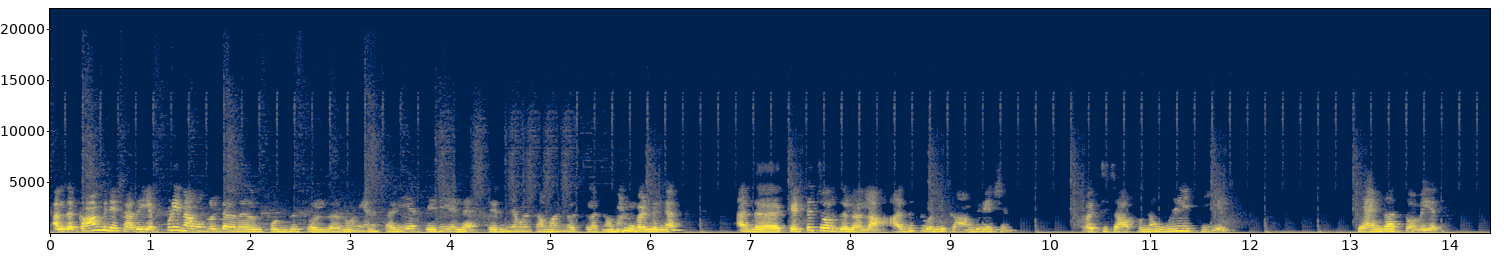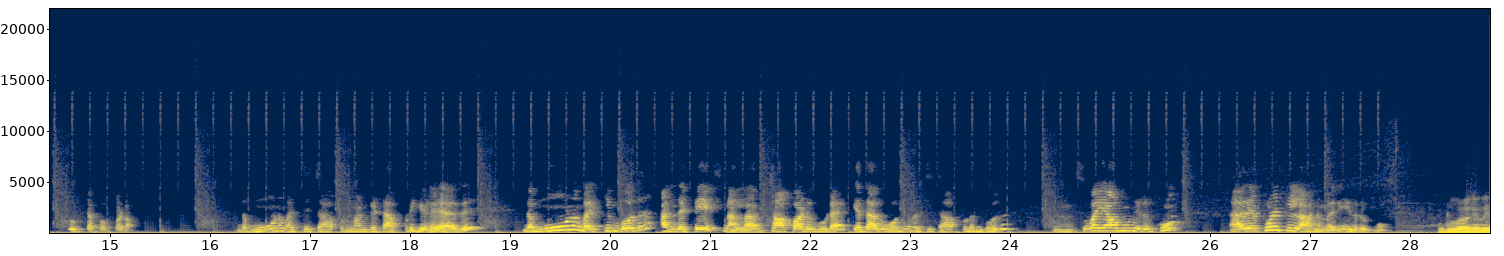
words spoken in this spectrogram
அந்த காம்பினேஷன் அதை எப்படி நான் உங்கள்கிட்ட அதை கொண்டு சொல்லணும்னு எனக்கு சரியா தெரியல. தெரிஞ்சவங்க கமெண்ட் பாக்ஸ்ல கமெண்ட் பண்ணுங்க. அந்த கெட்டுச்சோறு சொல்லலாம் அதுக்கு வந்து காம்பினேஷன் வச்சு சாப்பிடணும்னா உள்ளி தீயல் தேங்காய் துவையல் சுட்ட பப்படம். இந்த மூணு வச்சு சாப்பிடணுமான்னு கேட்டால் அப்படி கிடையாது. இந்த மூணு வைக்கும்போது அந்த டேஸ்ட் நல்லா இருக்கும். சாப்பாடு கூட ஏதாவது ஒன்று வச்சு சாப்பிடும்போது ம், சுவையாவும் இருக்கும். அது ஃபுல்ஃபில் ஆன மாதிரி இது இருக்கும். பொதுவாகவே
